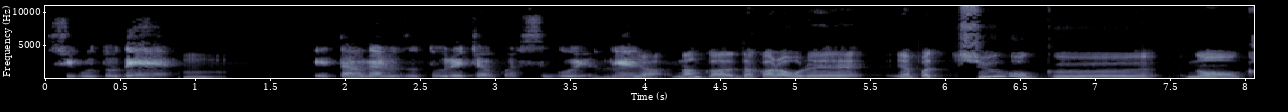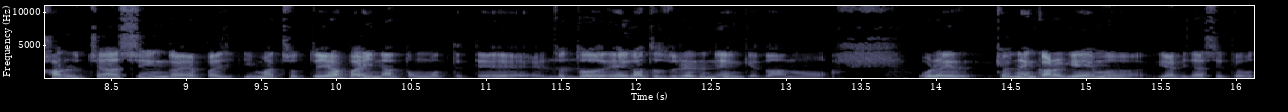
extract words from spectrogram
仕事でうん。うんエターナルズ取れちゃうからすごいよいね。や、なんか、だから俺、やっぱ中国のカルチャーシーンがやっぱ今ちょっとやばいなと思ってて、うんちょっと映画とずれるねんけど、あの、俺、去年からゲームやりだしてて、お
